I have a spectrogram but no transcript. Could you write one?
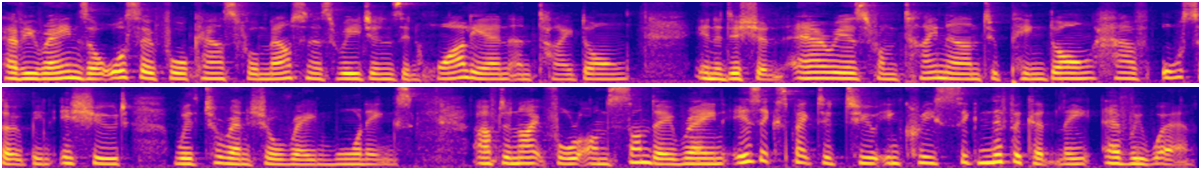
Heavy rains are also forecast for mountainous regions in Hualien and Taidong. In addition, areas from Tainan to Pingdong have also been issued with torrential rain warnings. After nightfall on Sunday, rain is expected to increase significantly everywhere.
